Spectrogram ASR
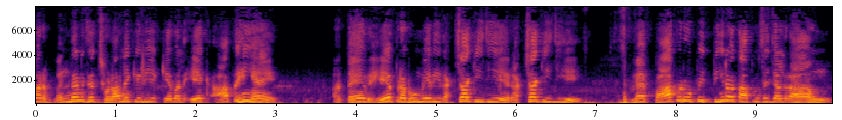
पर बंधन से छुड़ाने के लिए केवल एक आप ही हैं। अतएव हे प्रभु मेरी रक्षा कीजिए रक्षा कीजिए। मैं पाप रूपी तीनों तापों से जल रहा हूँ।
